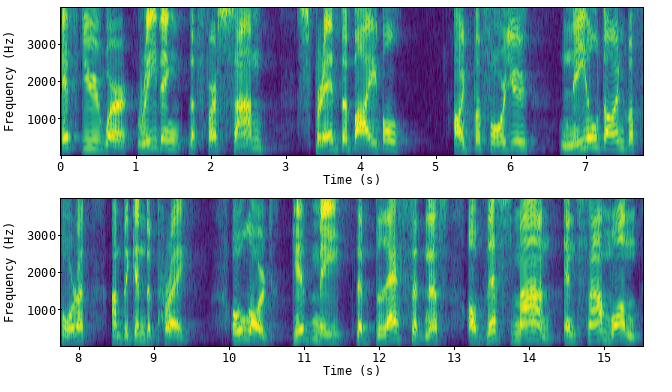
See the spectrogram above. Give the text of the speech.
if you were reading the first psalm, spread the Bible out before you, kneel down before it, and begin to pray. Oh Lord, give me the blessedness of this man in Psalm 1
